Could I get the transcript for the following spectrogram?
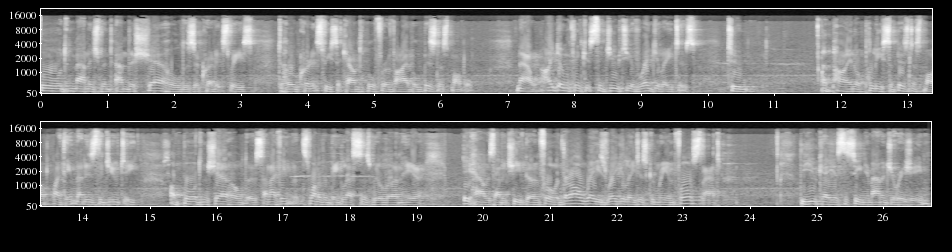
board management and the shareholders of Credit Suisse to hold Credit Suisse accountable for a viable business model. Now, I don't think it's the duty of regulators to opine or police a business model. I think that is the duty of board and shareholders. And I think that's one of the big lessons we'll learn here. Eh, how is that achieved going forward? There are ways regulators can reinforce that. The UK is the senior manager regime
